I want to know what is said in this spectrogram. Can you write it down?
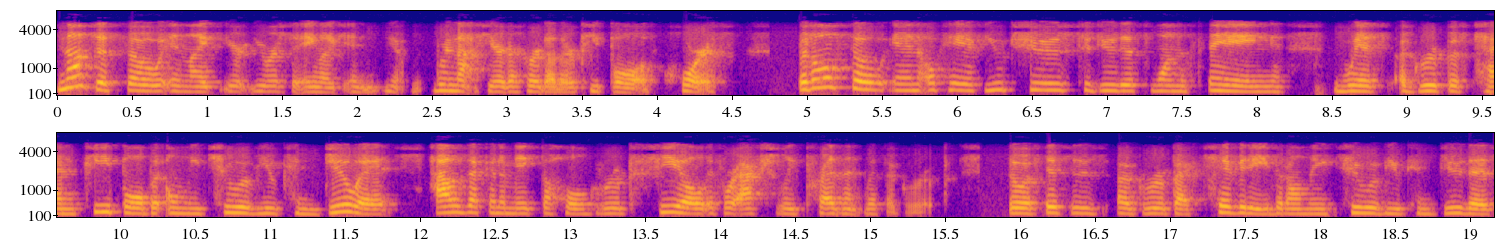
Not just so in like you're, you were saying, like in you know, we're not here to hurt other people, of course, but also in okay, if you choose to do this one thing with a group of ten people, but only two of you can do it, how is that going to make the whole group feel if we're actually present with a group? So if this is a group activity, but only two of you can do this,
